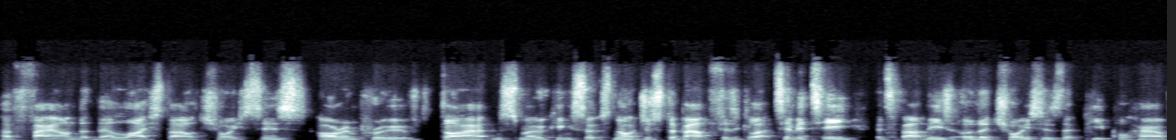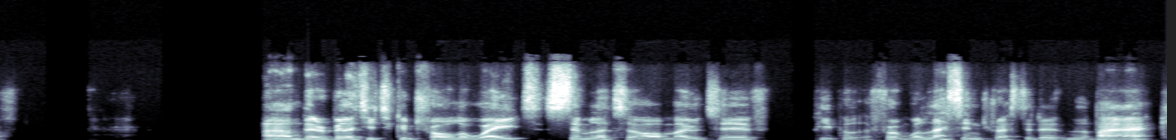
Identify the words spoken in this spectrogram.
have found that their lifestyle choices are improved, diet and smoking. So it's not just about physical activity, it's about these other choices that people have. And their ability to control the weight, similar to our motive, people at the front were less interested in the back,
